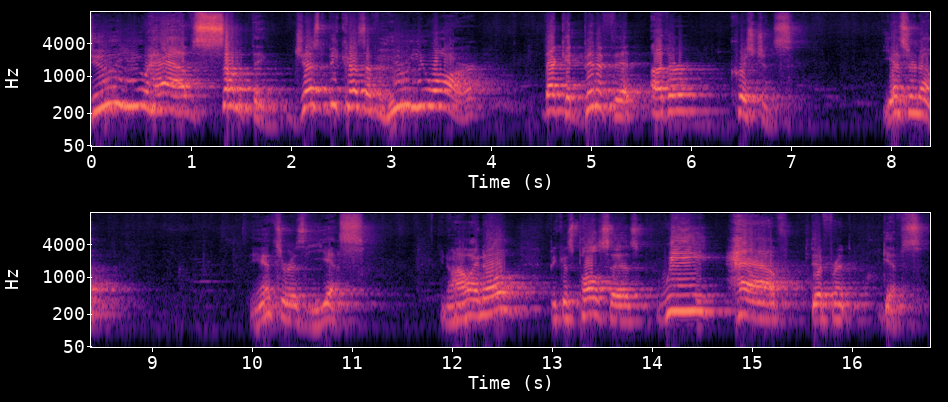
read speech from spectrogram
Do you have something, just because of who you are, that could benefit other Christians? Yes or no? The answer is yes. You know how I know? Because Paul says, we have different gifts.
